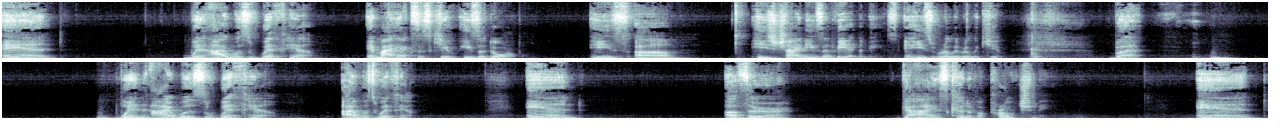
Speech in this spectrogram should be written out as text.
And when I was with him, and my ex is cute, he's adorable. He's um, he's Chinese and Vietnamese, and he's really really cute. But when I was with him, I was with him, and other guys could have approached me and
